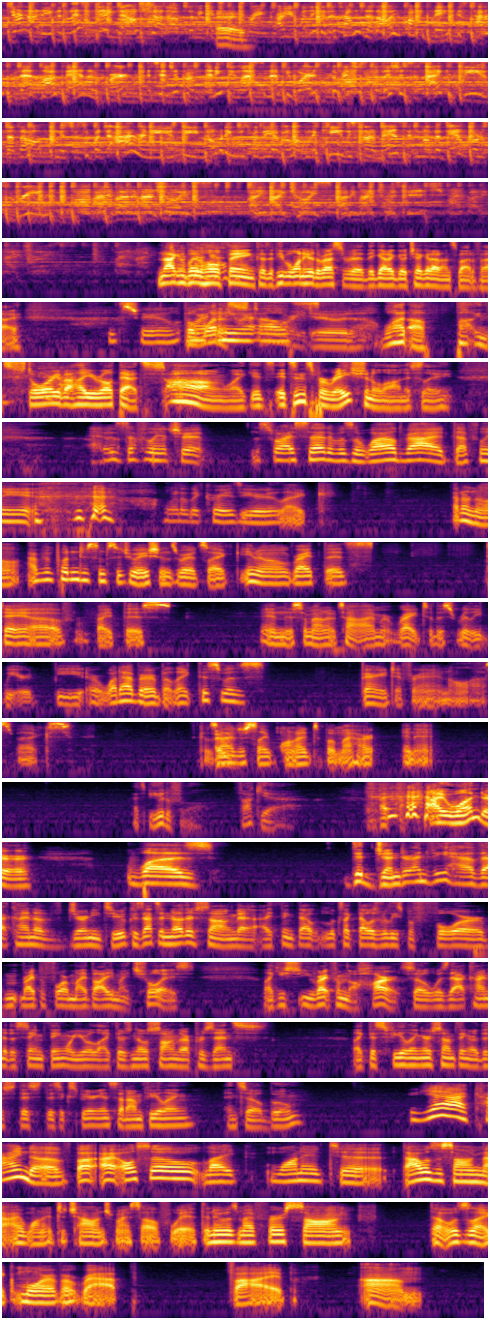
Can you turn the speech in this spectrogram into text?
Hey. I'm not gonna play the whole thing because if people want to hear the rest of it, they gotta go check it out on Spotify. It's true. But or what a story, else. dude! What a fucking story about how you wrote that song. Like it's it's inspirational, honestly. It was definitely a trip. That's why I said it was a wild ride. Definitely one of the crazier, like, I don't know. I've been put into some situations where it's like, you know, write this day of, write this in this amount of time, or write to this really weird beat, or whatever. But, like, this was very different in all aspects. Because I- I just, like, wanted to put my heart in it. That's beautiful. Fuck yeah. I, I wonder was did gender envy have that kind of journey too because that's another song that i think that looks like that was released before right before my body my choice like you you write from the heart. So was that kind of the same thing where you were like there's no song that represents like this feeling or something or this this this experience that i'm feeling? And so boom. Yeah, kind of. But I also like wanted to that was a song that I wanted to challenge myself with. And it was my first song that was like more of a rap vibe um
